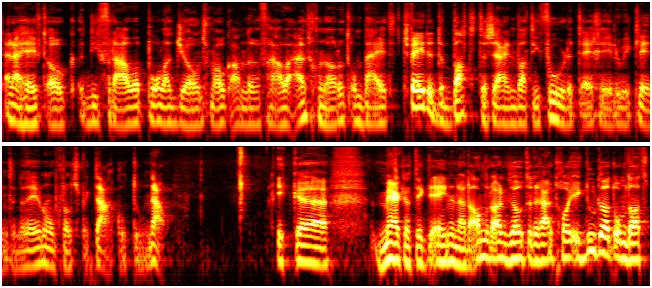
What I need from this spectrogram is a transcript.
En hij heeft ook die vrouwen, Paula Jones, maar ook andere vrouwen uitgenodigd om bij het tweede debat te zijn wat hij voerde tegen Hillary Clinton. Een enorm groot spektakel toen. Nou, ik uh, merk dat ik de ene naar de andere anekdote eruit gooi. Ik doe dat omdat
